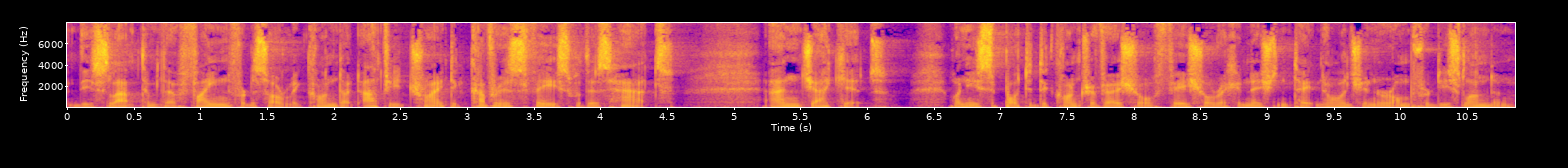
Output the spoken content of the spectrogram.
They slapped him with a fine for disorderly conduct after he tried to cover his face with his hat and jacket when he spotted the controversial facial recognition technology in Romford, East London.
